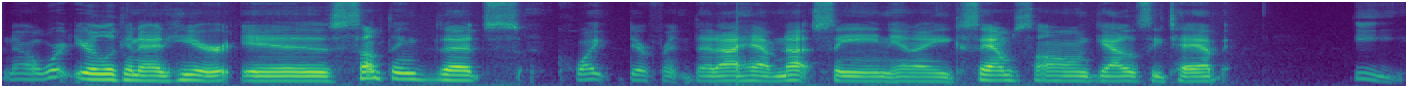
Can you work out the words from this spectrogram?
Now, what you're looking at here is something that's quite different that I have not seen in a Samsung Galaxy Tab E.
